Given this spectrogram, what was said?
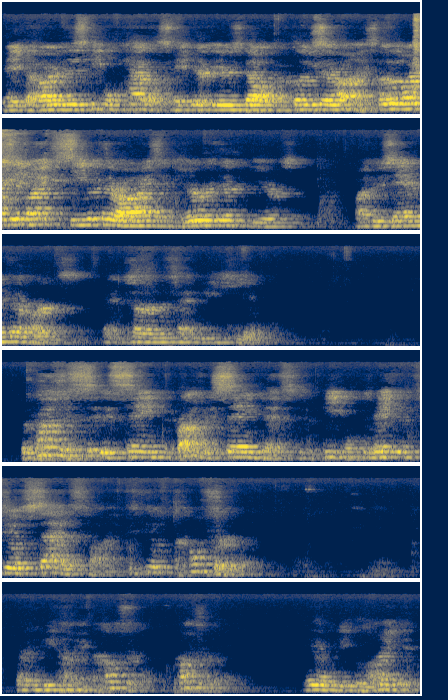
Make the heart of this people callous, make their ears dull, and close their eyes. Otherwise, they might see with their eyes and hear with their ears, understand their hearts, and turn and be healed. The prophet is saying, the prophet is saying this to the people to make them feel satisfied, to feel comfortable. But in becoming comfortable, comfortable, they will be blinded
